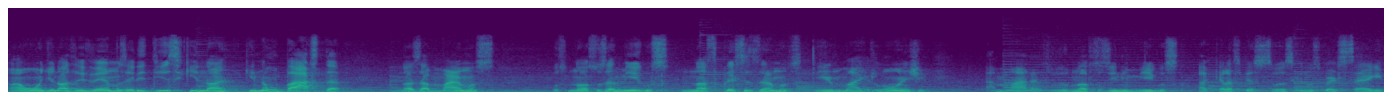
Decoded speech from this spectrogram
aonde nós vivemos. Ele disse que, nós, que não basta nós amarmos os nossos amigos, nós precisamos ir mais longe, amar os nossos inimigos, aquelas pessoas que nos perseguem.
